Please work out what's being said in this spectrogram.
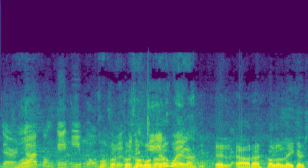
De verdad, ¿con qué equipo? Con- Con, ¿Con ninguno quién él juega? Él ahora es con los Lakers.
